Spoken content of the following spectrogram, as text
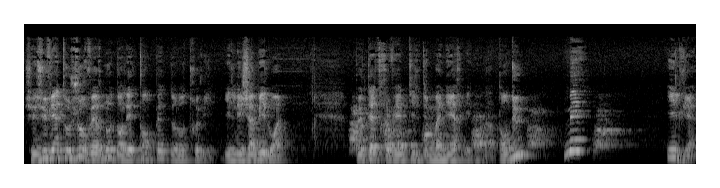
Jésus vient toujours vers nous dans les tempêtes de notre vie. Il n'est jamais loin. Peut-être vient-il d'une manière inattendue, mais il vient.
